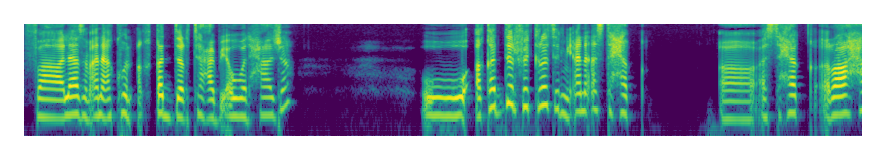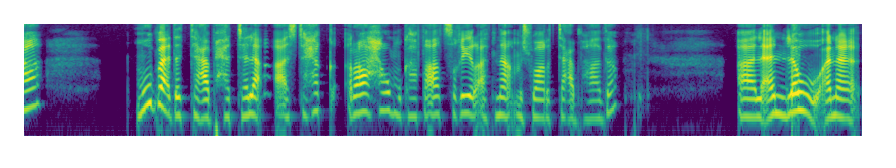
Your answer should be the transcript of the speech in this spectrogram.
فلازم أنا أكون أقدر تعبي أول حاجة. وأقدر فكرة إني أنا أستحق آه، أستحق راحة مو بعد التعب حتى لا أستحق راحة ومكافآت صغيرة أثناء مشوار التعب هذا. آه، لأن لو أنا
